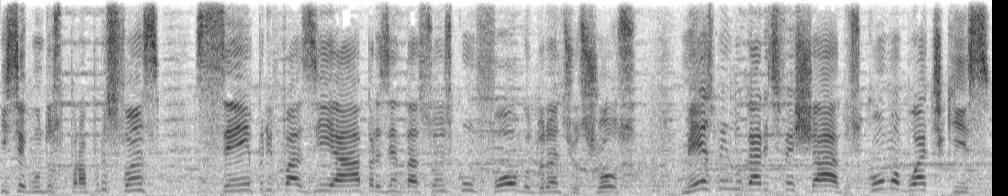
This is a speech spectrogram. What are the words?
e, segundo os próprios fãs, sempre fazia apresentações com fogo durante os shows, mesmo em lugares fechados, como a Boate Kiss.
